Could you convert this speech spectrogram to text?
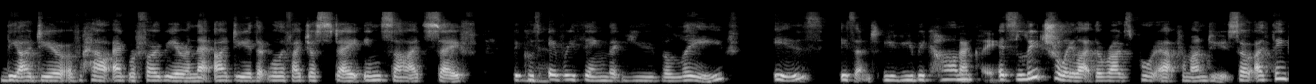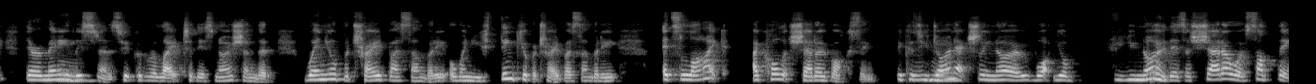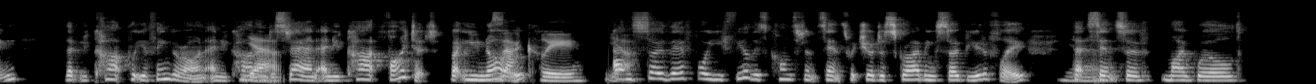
the idea of how agoraphobia and that idea that, well, if I just stay inside safe, because yeah. everything that you believe is isn't. You, you become, exactly. it's literally like the rug's pulled out from under you. So I think there are many mm. listeners who could relate to this notion that when you're betrayed by somebody or when you think you're betrayed by somebody, it's like, I call it shadow boxing because mm-hmm. you don't mm-hmm. actually know what you're, you know, mm. there's a shadow of something that you can't put your finger on and you can't yeah. understand and you can't fight it, but you know. Exactly. Yeah. And so therefore you feel this constant sense, which you're describing so beautifully, yeah. that sense of my world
